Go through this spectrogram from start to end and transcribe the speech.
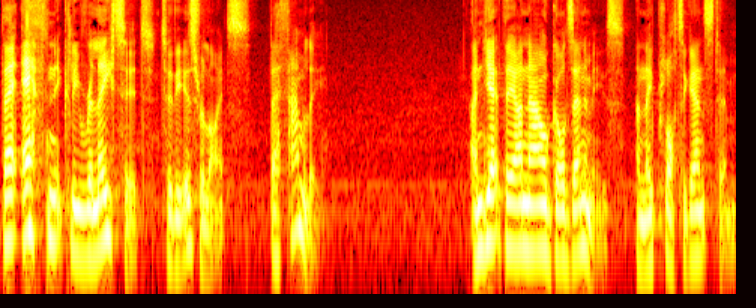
They're ethnically related to the Israelites, their family and yet they are now God's enemies and they plot against him.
